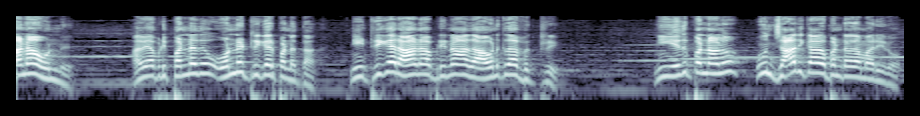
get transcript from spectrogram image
ஆனா ஒன்று அவன் அப்படி பண்ணது ஒன்று ட்ரிகர் பண்ணத்தான். நீ ட்ரிகர் ஆன அப்படின்னா அது அவனுக்கு தான் விக்ட்ரி நீ எது பண்ணாலும் உன் ஜாதிக்காக பண்றதா மாறிடும்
